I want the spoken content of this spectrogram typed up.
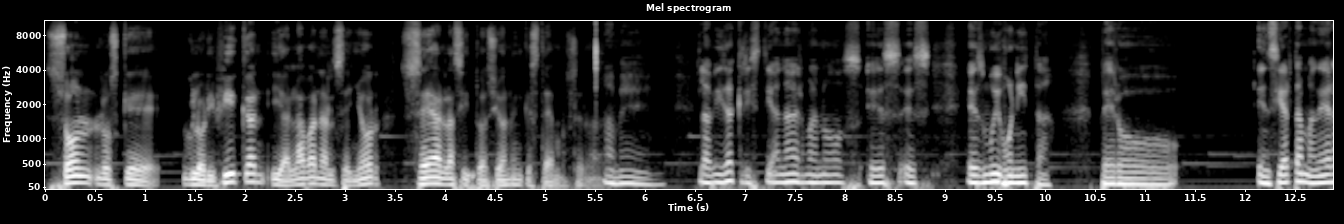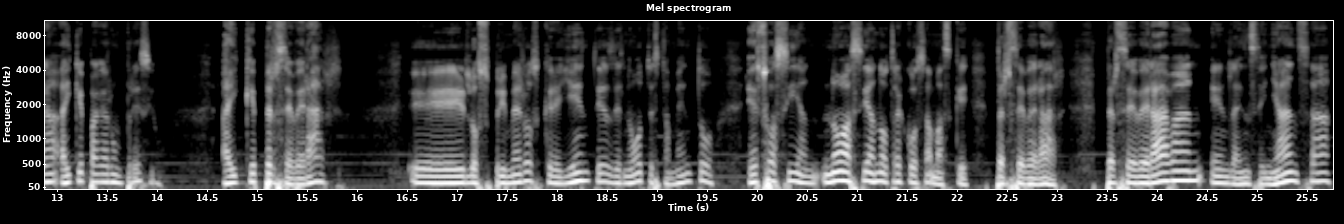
son los que glorifican y alaban al Señor, sea la situación en que estemos, hermanos. Amén. La vida cristiana, hermanos, es, es, es muy bonita, pero en cierta manera hay que pagar un precio, hay que perseverar, eh, los primeros creyentes del Nuevo Testamento eso hacían, no hacían otra cosa más que perseverar. Perseveraban en la enseñanza,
